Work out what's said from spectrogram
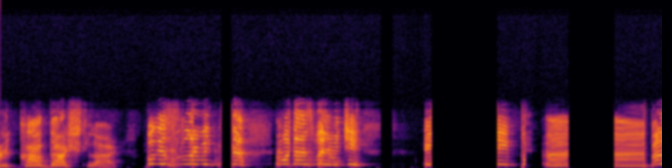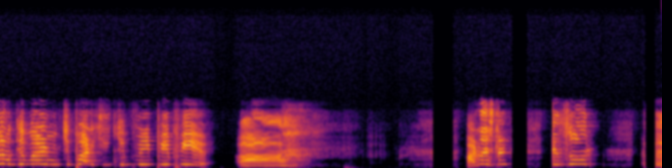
arkadaşlar. Bugün sizlerle birlikte Vatan benim için benim benim için parti için pi pi pi. Arkadaşlar en son e,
